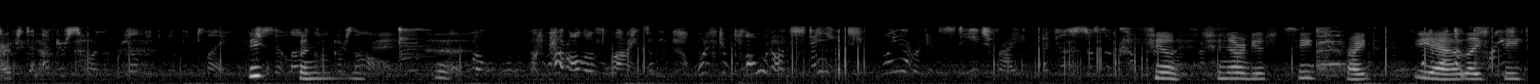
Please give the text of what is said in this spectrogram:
deserves to underscore the real meaning of the play, Hey, which is that love conquers all. Well, what about all those lines? I mean, what if you blow it on stage? Well, never get stage fright. I feel so, so comfortable. She she never gets stage fright. Yeah, like stage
